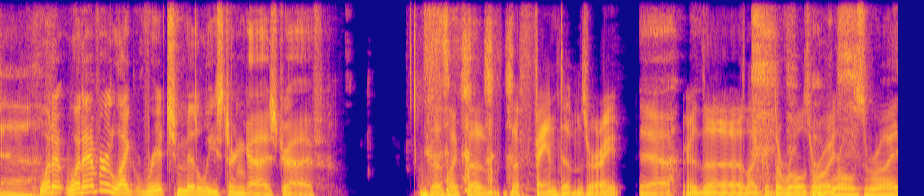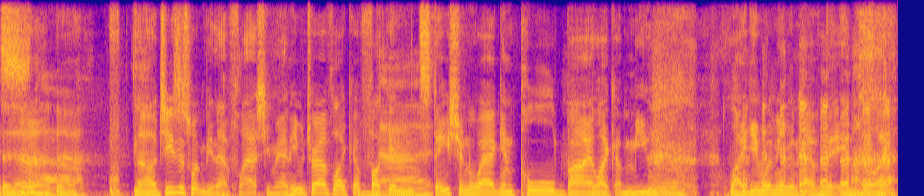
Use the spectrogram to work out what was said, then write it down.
yeah. What whatever like rich Middle Eastern guys drive. That's like the the Phantoms, right? Yeah. Or the like the Rolls Royce. Rolls Royce. Yeah, Uh, yeah. No, Jesus wouldn't be that flashy, man. He would drive like a fucking Nah. station wagon pulled by like a mule. Like he wouldn't even have the end. Like,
